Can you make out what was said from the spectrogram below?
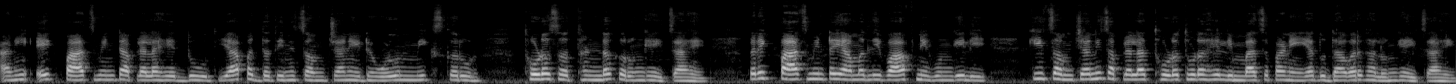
आणि एक पाच मिनटं आपल्याला हे दूध या पद्धतीने चमच्याने ढवळून मिक्स करून थोडंसं थंड करून घ्यायचं आहे. तर एक पाच मिनटं यामधली वाफ निघून गेली की चमच्यानीच आपल्याला थोडं थोडं हे लिंबाचं पाणी या दुधावर घालून घ्यायचं आहे.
